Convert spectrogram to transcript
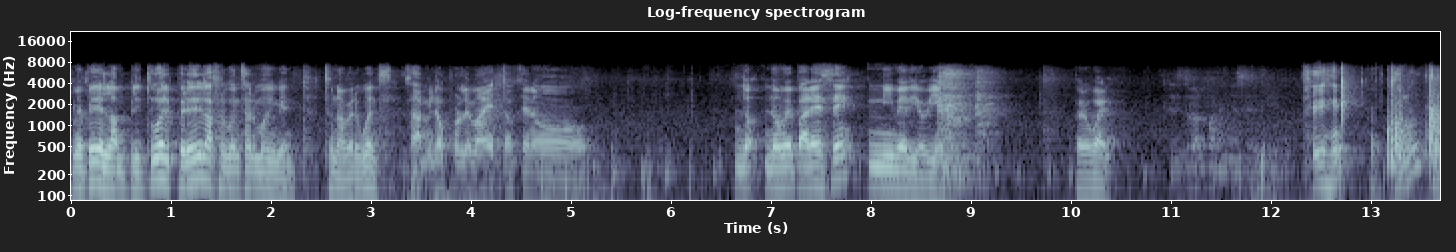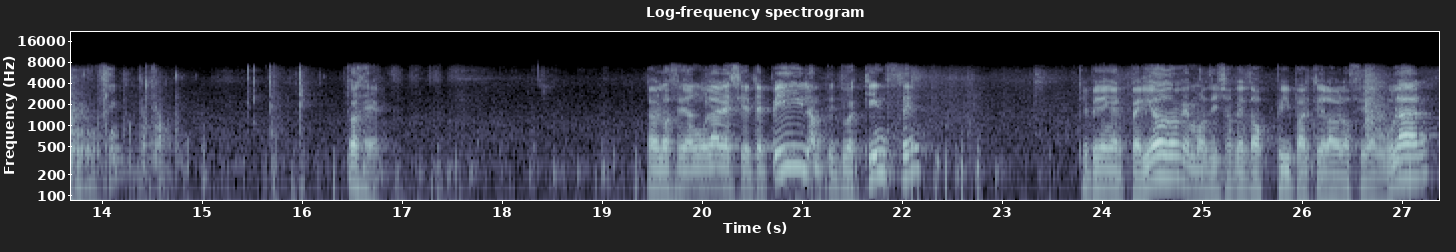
Me piden la amplitud, el periodo y la frecuencia del movimiento. Esto es una vergüenza. O sea, a mí los problemas estos que no... No, no me parece ni medio bien. Pero bueno. Sí, sí. En fin. Entonces, la velocidad angular es 7pi, la amplitud es 15. Te piden el periodo, que hemos dicho que es 2pi partido de la velocidad angular.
